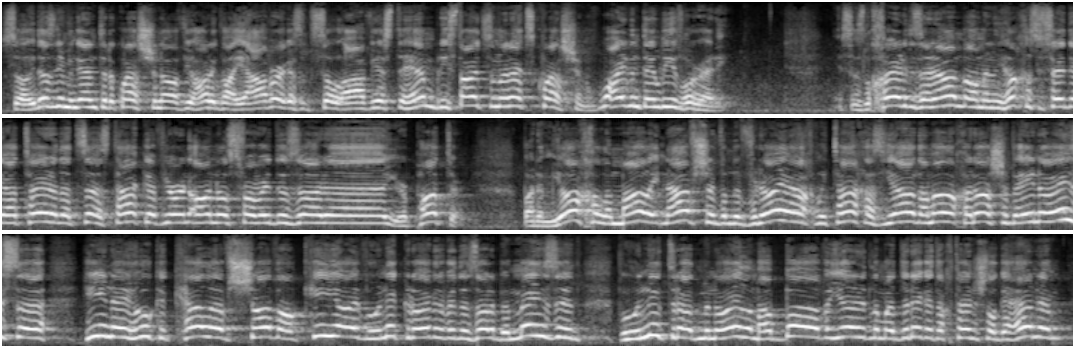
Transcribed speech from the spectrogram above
So he doesn't even get into the question of Yehorik Vayavar, I guess it's so obvious to him, but he starts in the next question. Why didn't they leave already? He says, L'chayr, there's a Rambam in Hilchas Yisrael that says, Taka, if you're an Anos for you're a potter. But im yochel amalit nafshe v'levroyach mitachas yad amal chadash ve'eno esa hine hu kekelev shav al kiyoi v'hu nikro eved v'dazar b'mezid v'hu nitrad min oilam haba v'yered l'madrega tachten shal gehenim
